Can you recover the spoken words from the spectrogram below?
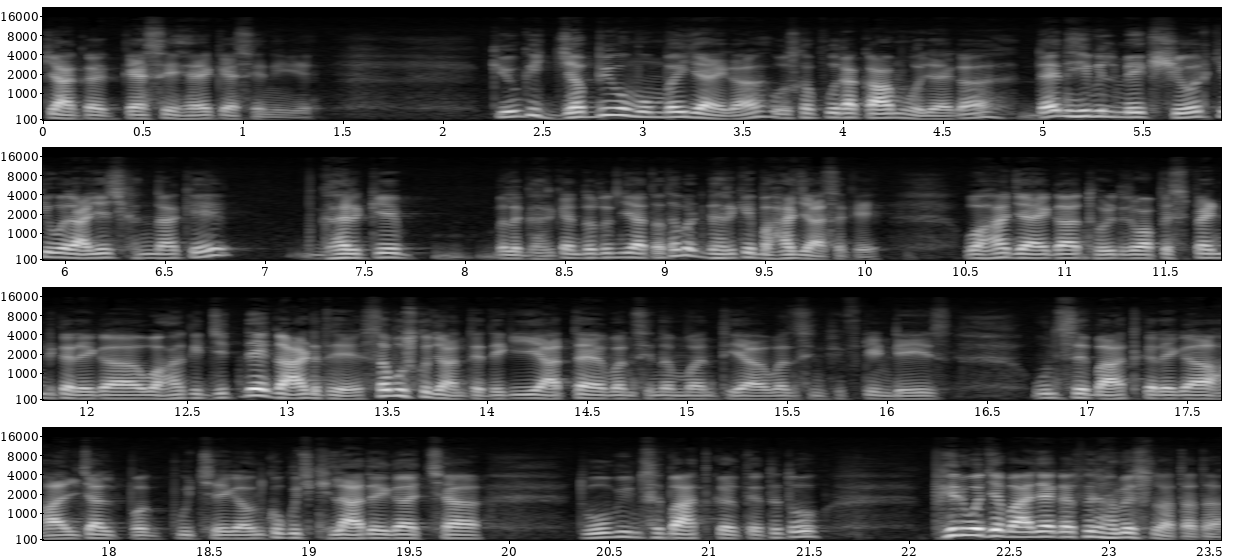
क्या कर, कैसे हैं, कैसे नहीं है। क्योंकि जब भी वो मुंबई जाएगा, उसका पूरा काम हो जाएगा then he will make sure कि वो राजेश खन्ना के घर के मतलब घर के अंदर तो नहीं जाता था बट घर के बाहर जा सके। वहाँ जाएगा, थोड़ी देर वहाँ पे स्पेंड करेगा। वहाँ के जितने गार्ड थे, सब उसको जानते थे कि ये आता है वंस इन अ मंथ या वंस इन फिफ्टीन डेज़ उनसे बात करेगा हाल चाल पूछेगा, उनको कुछ खिला देगा अच्छा। तो वो भी उनसे बात करते थे। तो फिर वो जब आ जाएगा, फिर हमें सुनाता था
